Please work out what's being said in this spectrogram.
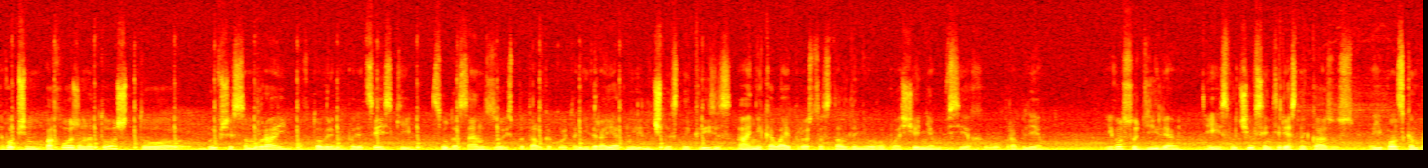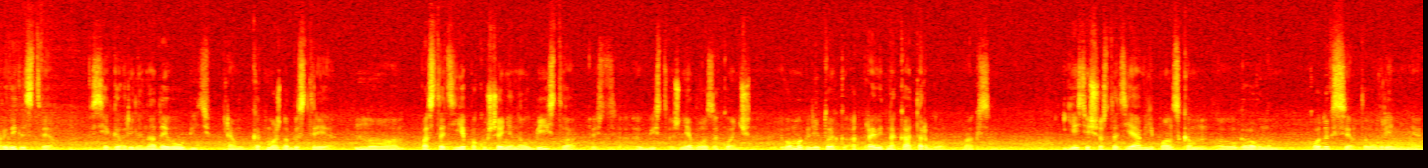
В общем, похоже на то, что бывший самурай, а в то время полицейский, Суда Санзу, испытал какой-то невероятный личностный кризис, а Николай просто стал для него воплощением всех его проблем. Его судили, и случился интересный казус. В японском правительстве все говорили, надо его убить, прям как можно быстрее. Но по статье покушения на убийство, то есть убийство же не было закончено, его могли только отправить на каторгу максимум. Есть еще статья в японском э, уголовном кодексе того времени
